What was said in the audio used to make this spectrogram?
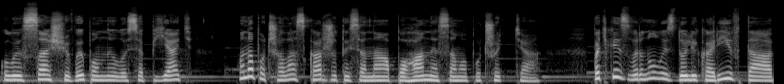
Коли Саші виповнилося п'ять, вона почала скаржитися на погане самопочуття. Батьки звернулись до лікарів, та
